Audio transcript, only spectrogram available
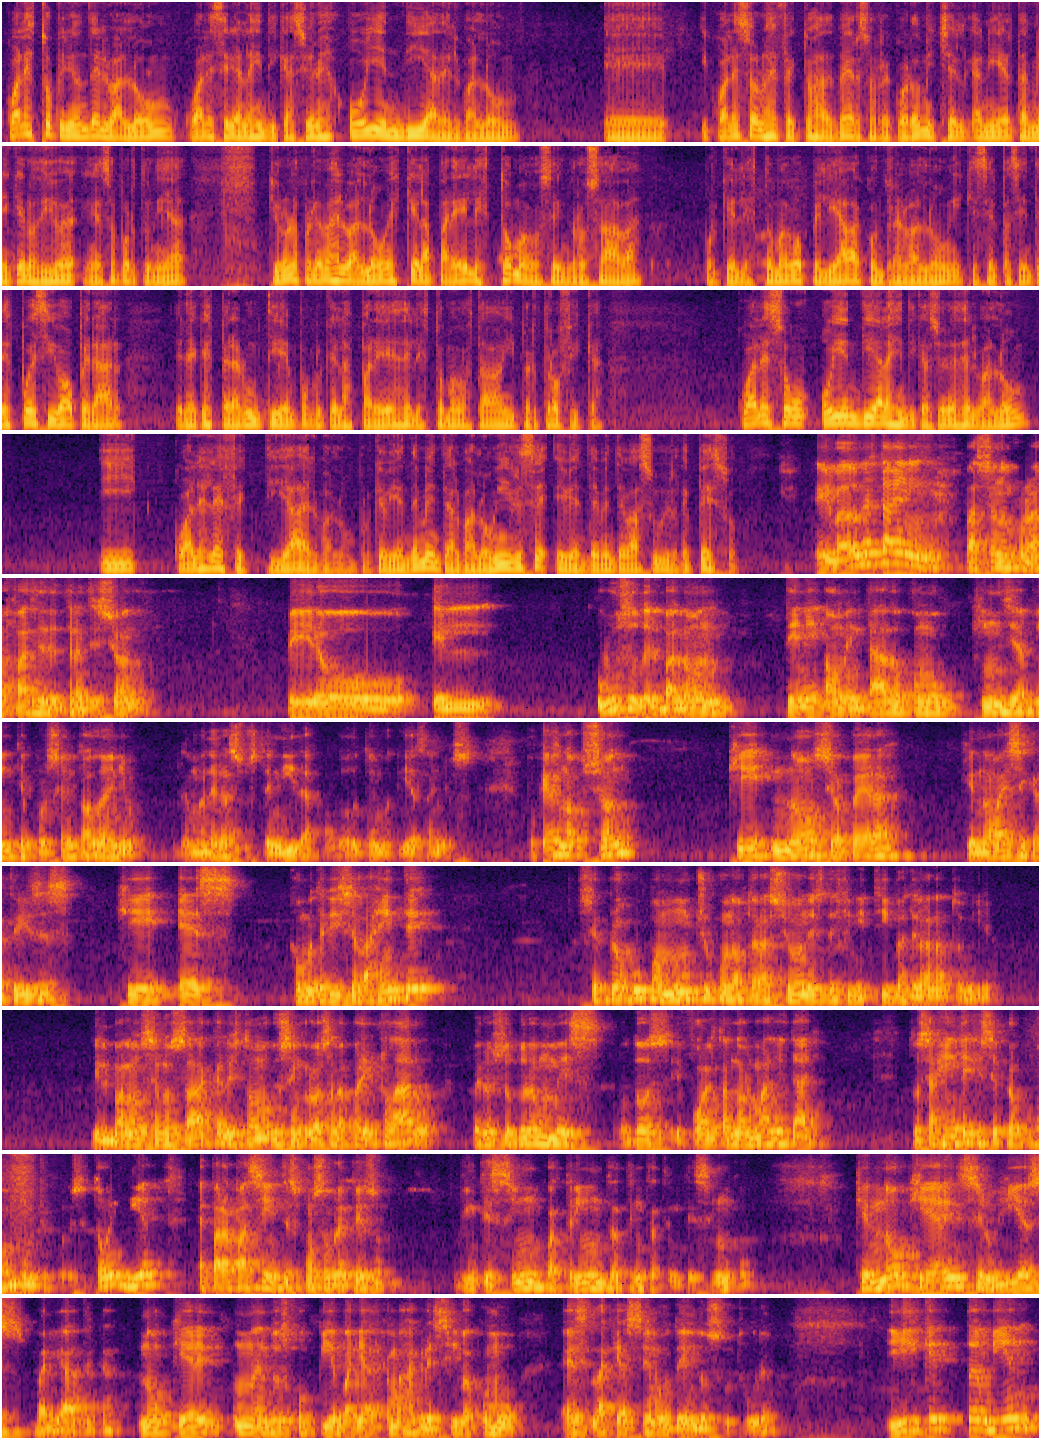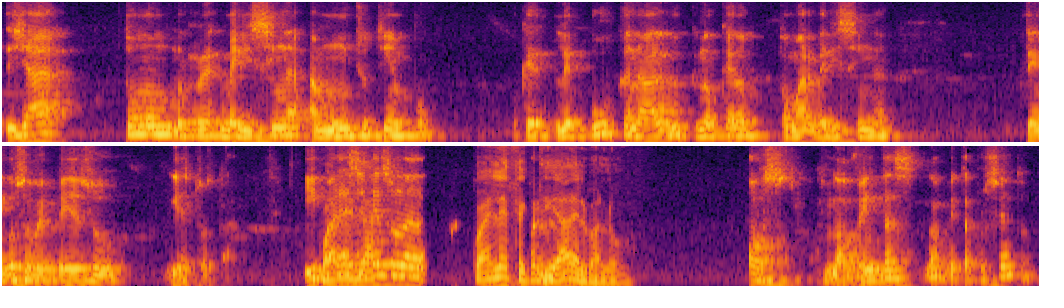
¿Cuál es tu opinión del balón? ¿Cuáles serían las indicaciones hoy en día del balón? Eh, y cuáles son los efectos adversos. Recuerdo Michelle Ganier también que nos dijo en esa oportunidad que uno de los problemas del balón es que la pared del estómago se engrosaba porque el estómago peleaba contra el balón y que si el paciente después iba a operar tenía que esperar un tiempo porque las paredes del estómago estaban hipertróficas. ¿Cuáles son hoy en día las indicaciones del balón y cuál es la efectividad del balón? Porque evidentemente al balón irse, evidentemente va a subir de peso. El balón está pasando por una fase de transición, pero el, uso del balón tiene aumentado como 15 a 20% al año de manera sostenida en los últimos 10 años. Porque es una opción que no se opera, que no hay cicatrices, que es, como te dice, la gente se preocupa mucho con alteraciones definitivas de la. El balón se lo saca, el estómago se engrosa la pared, claro, pero eso dura un mes o dos y vuelta a normalidad. Entonces hay gente que se preocupa mucho con eso. Entonces, hoy en día es para pacientes con sobrepeso, 25 a 30, 30 a 35, que no quieren cirugías bariátricas, no quieren una endoscopía bariátrica más agresiva como es la que hacemos de endosutura. y que también ya toman medicina a mucho tiempo, porque le buscan algo que no quiero tomar medicina, tengo sobrepeso y esto está. Y parece es que es una... ¿Cuál es la efectividad del balón? Os, 90, 90%.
